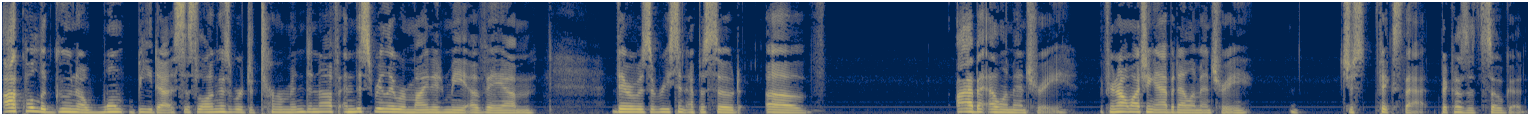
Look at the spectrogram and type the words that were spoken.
Aqua Laguna won't beat us as long as we're determined enough. And this really reminded me of a um there was a recent episode of Abbott Elementary. If you're not watching Abbott Elementary, just fix that because it's so good.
